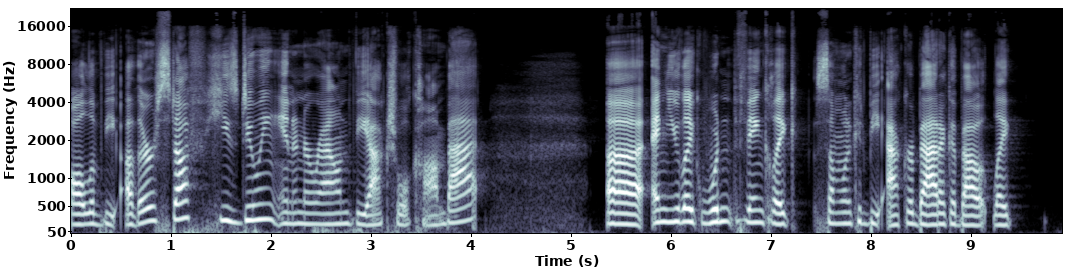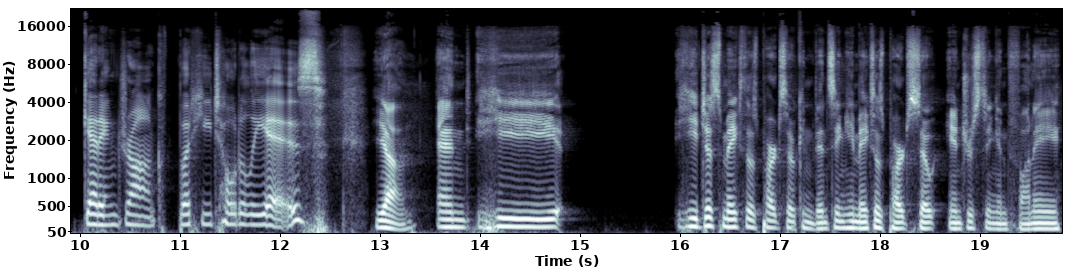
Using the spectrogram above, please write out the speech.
all of the other stuff he's doing in and around the actual combat. Uh, and you like wouldn't think like someone could be acrobatic about like getting drunk, but he totally is. Yeah. And he he just makes those parts so convincing. He makes those parts so interesting and funny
